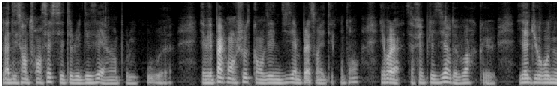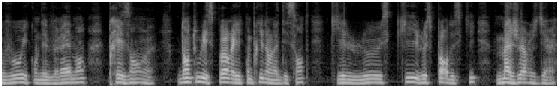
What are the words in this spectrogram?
la descente française c'était le désert, hein, pour le coup. Euh, il n'y avait pas grand-chose. Quand on faisait une dixième place, on était content. Et voilà, ça fait plaisir de voir qu'il y a du renouveau et qu'on est vraiment présent euh, dans tous les sports, et y compris dans la descente, qui est le ski, le sport de ski majeur, je dirais.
